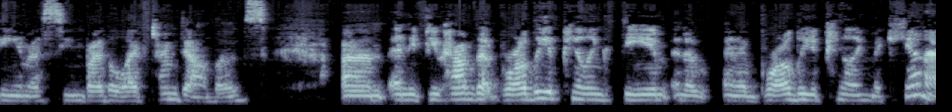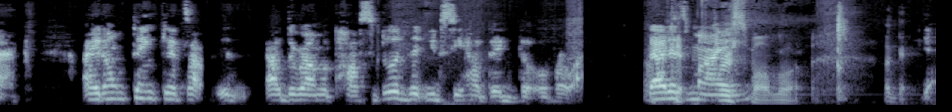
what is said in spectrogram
theme as seen by the lifetime downloads. Um, and if you have that broadly appealing theme and a, and a broadly appealing mechanic, I don't think it's out, out the realm of possibility that you'd see how big the overlap. That okay, is my first of all, Laura. Okay, yeah,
